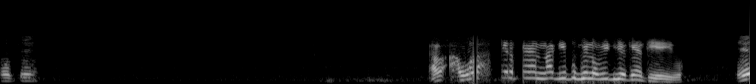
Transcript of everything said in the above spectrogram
ઓકે. હવે ઓલા હાયર પાસે નાગી પુગીનો વીડિયો ક્યાંથી આવ્યો? એ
